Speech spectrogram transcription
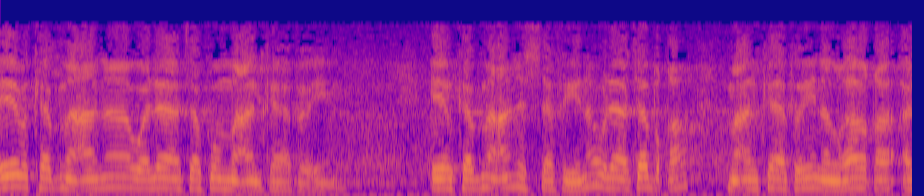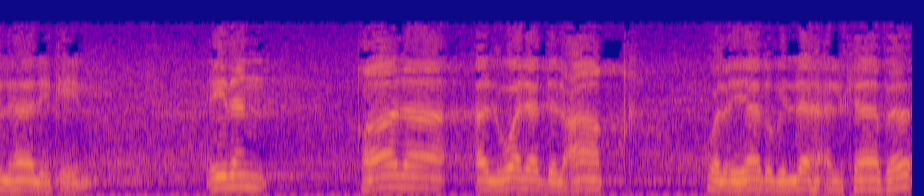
اركب معنا ولا تكن مع الكافرين. اركب معنا السفينة ولا تبقى مع الكافرين الغرق الهالكين. إذا قال الولد العاق والعياذ بالله الكافر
